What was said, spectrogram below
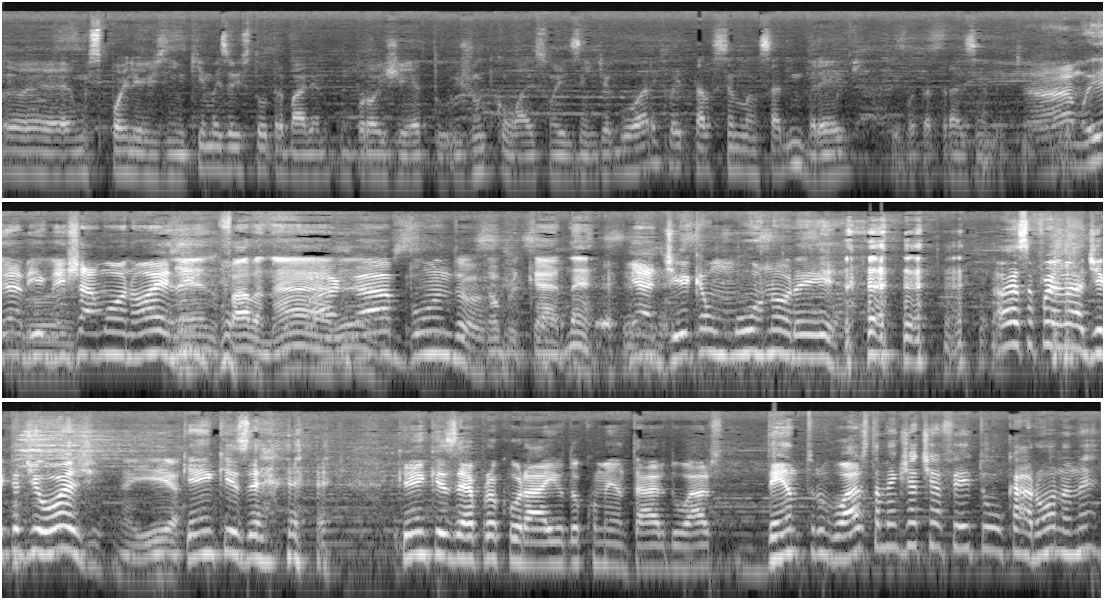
é, um spoilerzinho aqui, mas eu estou trabalhando com um projeto junto com o Alisson Rezende agora, que vai estar sendo lançado em breve. que Eu vou estar trazendo aqui. Ah, muito amigo, nem chamou nós, É, né? não fala nada. Vagabundo. Complicado, né? Minha dica é um murro na orelha. Então, essa foi a minha dica de hoje. Aí, ó. Quem quiser, quem quiser procurar aí o documentário do Alisson dentro, o Alisson também que já tinha feito o Carona, né?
